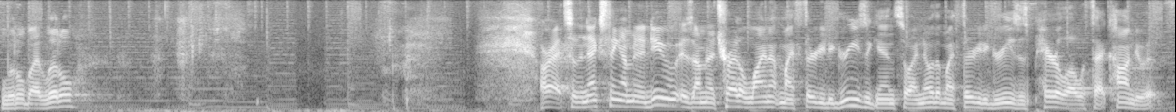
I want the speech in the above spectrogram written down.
Little by little. All right, so the next thing I'm gonna do is I'm gonna try to line up my 30 degrees again so I know that my 30 degrees is parallel with that conduit.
